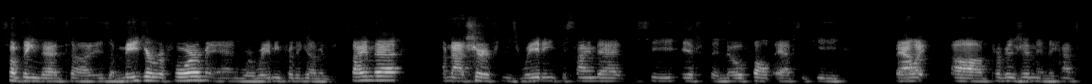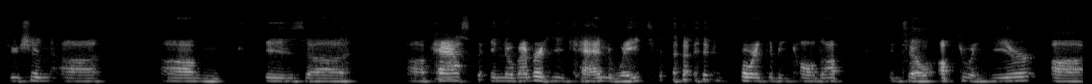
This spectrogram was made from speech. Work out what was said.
something that uh, is a major reform, and we're waiting for the governor to sign that. I'm not sure if he's waiting to sign that to see if the no fault absentee ballot uh, provision in the Constitution uh, um, is uh, uh, passed in November. He can wait for it to be called up until up to a year uh,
